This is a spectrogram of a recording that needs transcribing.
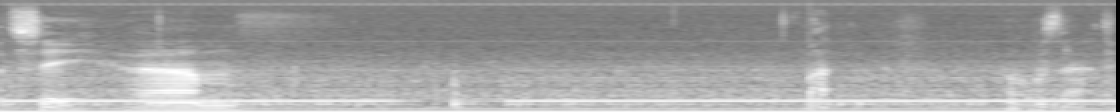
Let's see. Um, what? What was that?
